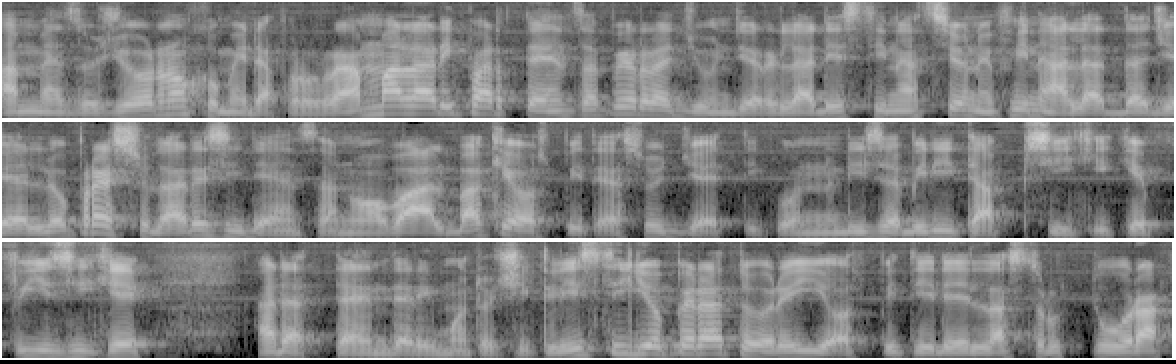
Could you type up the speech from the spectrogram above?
A mezzogiorno, come da programma, la ripartenza per raggiungere la destinazione finale ad Agello presso la residenza Nuova Alba che ospita soggetti con disabilità psichiche e fisiche. Ad attendere i motociclisti, gli operatori e gli ospiti della struttura,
